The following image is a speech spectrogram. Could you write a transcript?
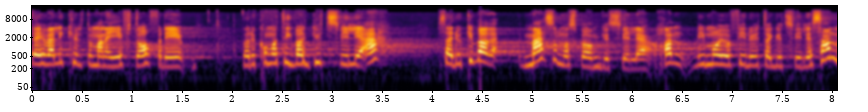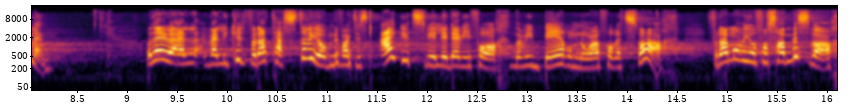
Det er veldig kult når man er gift òg, fordi når det kommer til hva Guds vilje er, så er det jo ikke bare meg som må spørre om Guds vilje. Han, vi må jo finne ut av Guds vilje sammen. Og det er jo veldig kult, for Da tester vi jo om det faktisk er Guds vilje det vi får, når vi ber om noe og får et svar. For da må vi jo få samme svar.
